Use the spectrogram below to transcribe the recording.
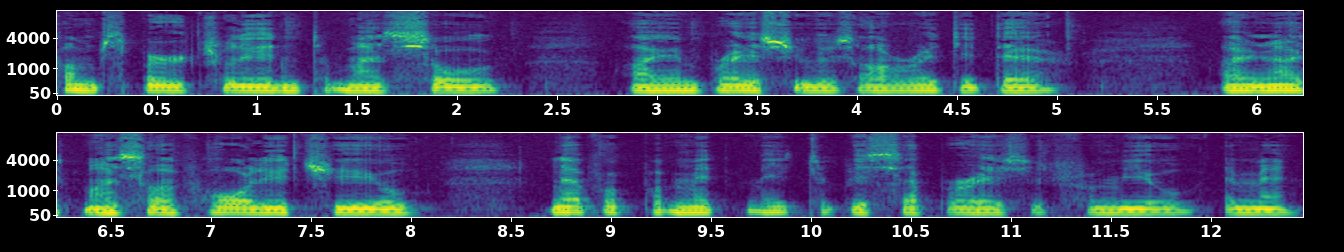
come spiritually into my soul. I embrace you as already there. I unite myself wholly to you. Never permit me to be separated from you. Amen.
